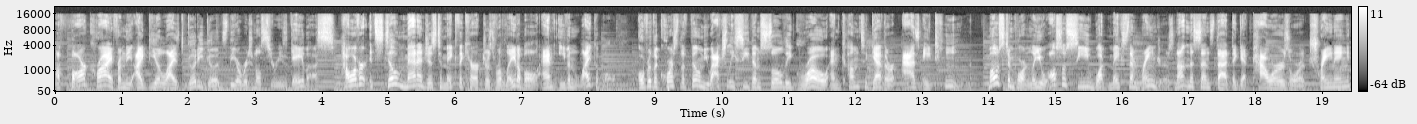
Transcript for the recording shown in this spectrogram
a far cry from the idealized goody goods the original series gave us. However, it still manages to make the characters relatable and even likable. Over the course of the film, you actually see them slowly grow and come together as a team. Most importantly, you also see what makes them Rangers, not in the sense that they get powers or training,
